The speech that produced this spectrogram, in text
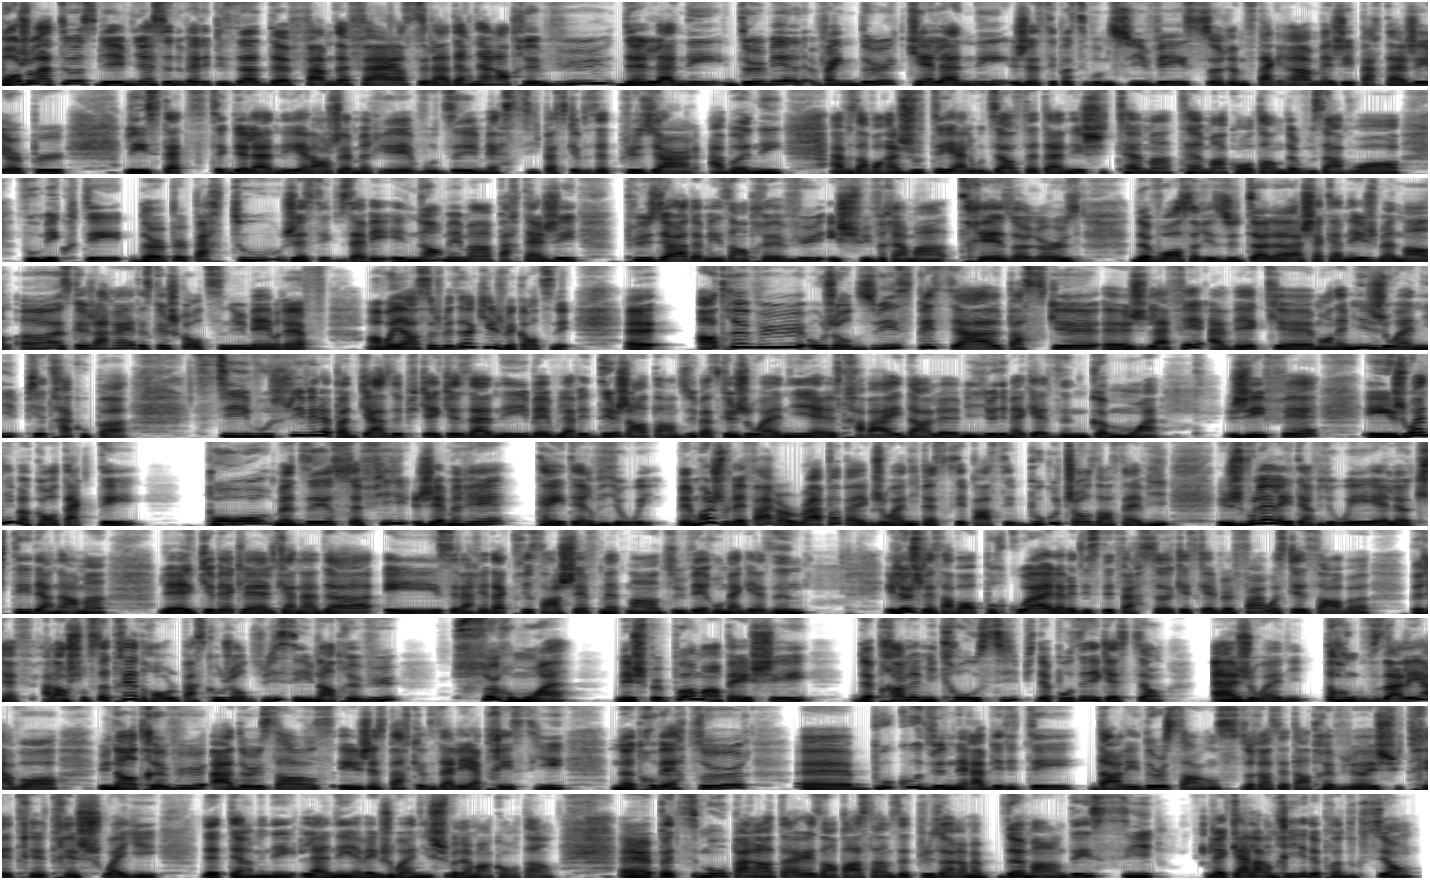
Bonjour à tous, bienvenue à ce nouvel épisode de Femmes de fer. C'est la dernière entrevue de l'année 2022. Quelle année? Je ne sais pas si vous me suivez sur Instagram, mais j'ai partagé un peu les statistiques de l'année. Alors j'aimerais vous dire merci parce que vous êtes plusieurs abonnés à vous avoir ajouté à l'audience cette année. Je suis tellement, tellement contente de vous avoir. Vous m'écoutez d'un peu partout. Je sais que vous avez énormément partagé plusieurs de mes entrevues et je suis vraiment très heureuse de voir ce résultat-là. À chaque année, je me demande, ah, est-ce que j'arrête? Est-ce que je continue? Mais bref, en voyant ça, je me dis, OK, je vais continuer. Euh, entrevue aujourd'hui spéciale parce que euh, je la fais avec euh, mon amie Joanie Pietracupa. Si vous suivez le podcast depuis quelques années, ben vous l'avez déjà entendu parce que Joanie, elle travaille dans le milieu des magazines comme moi j'ai fait et Joanie m'a contacté pour me dire Sophie, j'aimerais t'interviewer. Mais moi, je voulais faire un wrap-up avec Joanie parce que c'est passé beaucoup de choses dans sa vie et je voulais l'interviewer. Elle a quitté dernièrement le L Québec, le L Canada et c'est la rédactrice en chef maintenant du Véro Magazine. Et là, je voulais savoir pourquoi elle avait décidé de faire ça, qu'est-ce qu'elle veut faire, où est-ce qu'elle s'en va. Bref. Alors, je trouve ça très drôle parce qu'aujourd'hui, c'est une entrevue sur moi, mais je peux pas m'empêcher de prendre le micro aussi puis de poser des questions à Joanie. Donc, vous allez avoir une entrevue à deux sens et j'espère que vous allez apprécier notre ouverture, euh, beaucoup de vulnérabilité dans les deux sens durant cette entrevue-là et je suis très, très, très choyée de terminer l'année avec Joanie. Je suis vraiment contente. Euh, petit mot parenthèse en passant, vous êtes plusieurs à me demander si le calendrier de production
